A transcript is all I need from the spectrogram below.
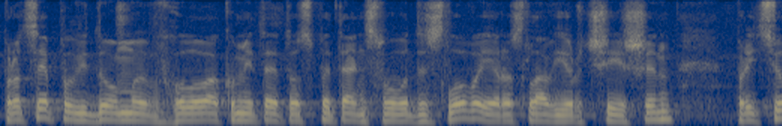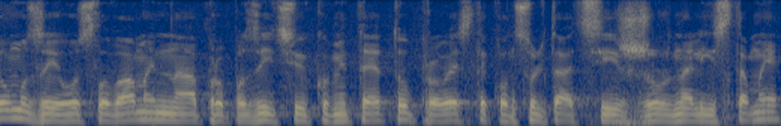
Про це повідомив голова комітету з питань свободи слова Ярослав Юрчишин. При цьому, за його словами, на пропозицію комітету провести консультації з журналістами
